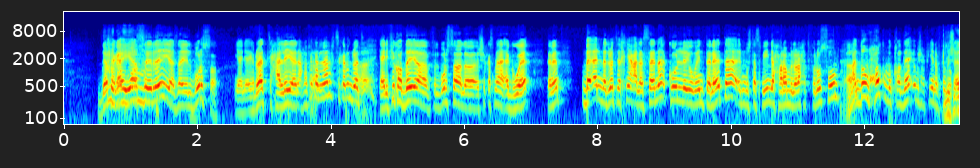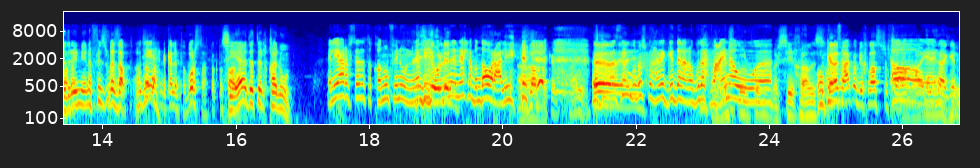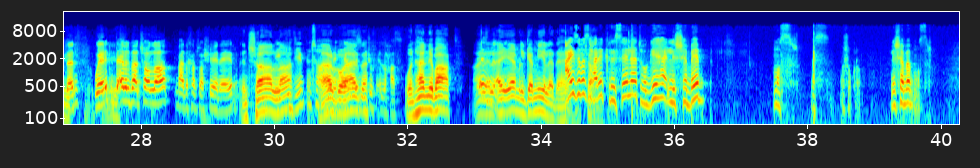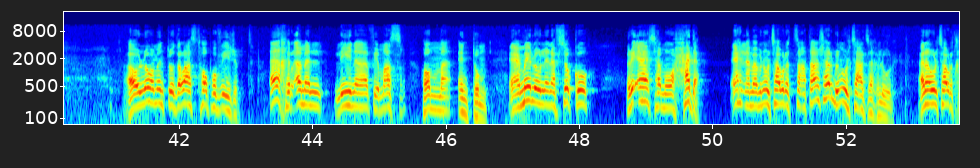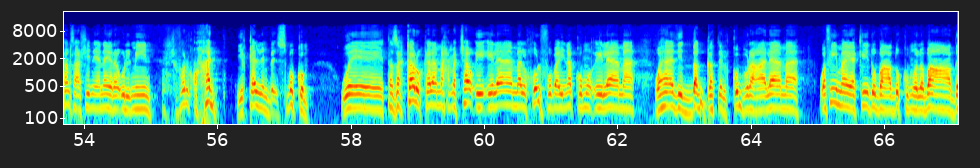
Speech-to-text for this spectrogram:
ده من أيام مصيرية زي البورصة. يعني دلوقتي حاليا إحنا فاكر نفس الكلام دلوقتي. يعني في قضية في البورصة لشركه اسمها أجواء تمام؟ بقى لنا دلوقتي داخلين على سنة كل يومين ثلاثة المستثمرين يا حرام اللي راحت فلوسهم آه. عندهم حكم قضائي ومش عارفين ينفذوا مش. قادرين ينفذوا بالظبط. آه ودي طبعا. إحنا بنتكلم في بورصة في اقتصاد. سيادة القانون. اللي يعرف سيادة القانون فين والنبي يقول لنا. إن إحنا بندور عليه. بالظبط كده. دكتور آه، وسيم يعني- بنشكر حضرتك جدا على وجودك معانا و... ميرسي خالص. والكلام معاك ما بيخلصش بصراحة آه، يعني. جدا. ويا ريت نتقابل بقى إن شاء الله بعد 25 يناير. إن شاء الله. الجديد. إن شاء الله. نرجو نتكلم هذا ونهني بعض على. الأيام الجميلة ده عايزة بس. حضرتك رسالة توجهها لشباب مصر بس وشكرا. لشباب مصر. أقول لهم أنتوا the last hope of Egypt آخر أمل لينا في مصر هم أنتم. اعملوا لنفسكم رئاسة موحدة. إحنا ما بنقول ثورة 19 بنقول سعد زغلول. أنا أقول ثورة 25 يناير أقول مين؟ شوفوا لكم حد يتكلم باسمكم. وتذكروا كلام أحمد شوقي إلى ما الخلف بينكم إلى ما وهذه الضجة الكبرى علامه وفيما يكيد بعضكم لبعض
